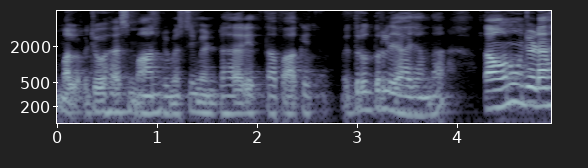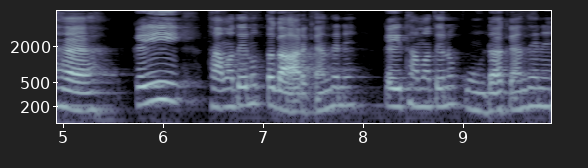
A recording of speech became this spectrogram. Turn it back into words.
ਮਤਲਬ ਜੋ ਹੈ ਸਮਾਨ, ਜਿਵੇਂ ਸੀਮੈਂਟ ਹੈ, ਰੇਤਾ ਪਾ ਕੇ ਇੱਧਰ ਉੱਧਰ ਲਿਆਇਆ ਜਾਂਦਾ ਤਾਂ ਉਹਨੂੰ ਜਿਹੜਾ ਹੈ, ਕਈ ਥਾਵਾਂ ਤੇ ਇਹਨੂੰ ਤਗਾਰ ਕਹਿੰਦੇ ਨੇ, ਕਈ ਥਾਵਾਂ ਤੇ ਇਹਨੂੰ ਕੁੰਡਾ ਕਹਿੰਦੇ ਨੇ,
